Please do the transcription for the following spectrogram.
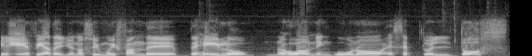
Eh, fíjate, yo no soy muy fan de, Halo, no he jugado ninguno excepto el 2,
